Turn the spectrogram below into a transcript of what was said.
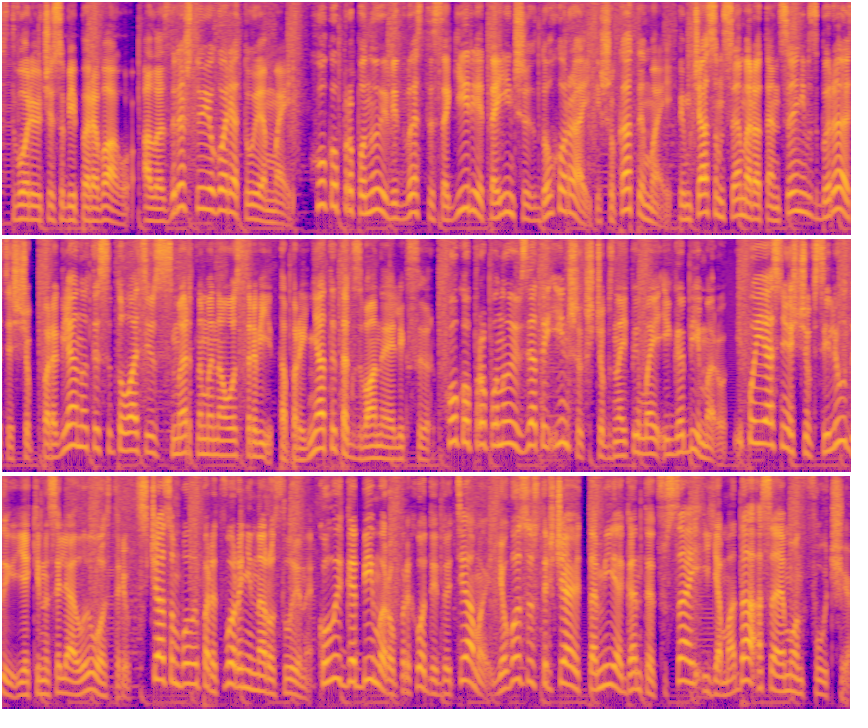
створюючи собі перевагу. Але зрештою його рятує Мей. Хоко пропонує відвести Сагірі та інших до Хорай і шукати Мей. Тим часом семеро тенсенів збираються, щоб переглянути ситуацію з смертними на острові та прийняти так званий еліксир. Хоко пропонує взяти інших, щоб знайти Мей і Габімеру, і пояснює, що всі люди, які населяли острів, з часом були перетворені на рослини. Коли Габімеру приходить до тями, його зустрічають Тамія Ганте Цусай і Ямада Асаемон Фучі.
